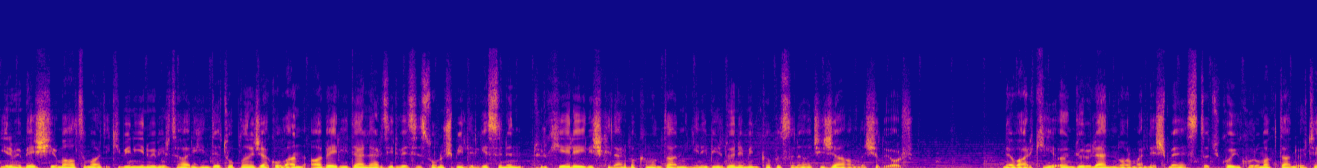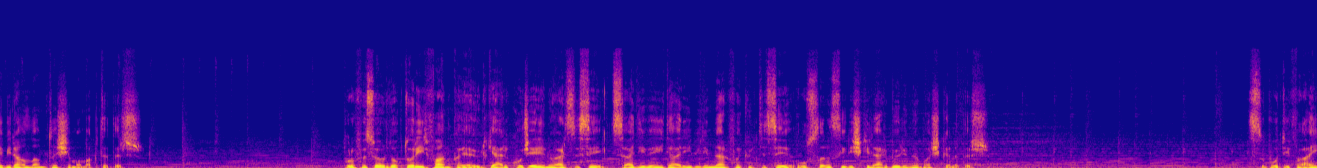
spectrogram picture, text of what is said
25-26 Mart 2021 tarihinde toplanacak olan AB Liderler Zirvesi sonuç bildirgesinin Türkiye ile ilişkiler bakımından yeni bir dönemin kapısını açacağı anlaşılıyor. Ne var ki öngörülen normalleşme statükoyu korumaktan öte bir anlam taşımamaktadır. Profesör Doktor İrfan Kaya Ülger, Kocaeli Üniversitesi İktisadi ve İdari Bilimler Fakültesi Uluslararası İlişkiler Bölümü Başkanıdır. Spotify,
